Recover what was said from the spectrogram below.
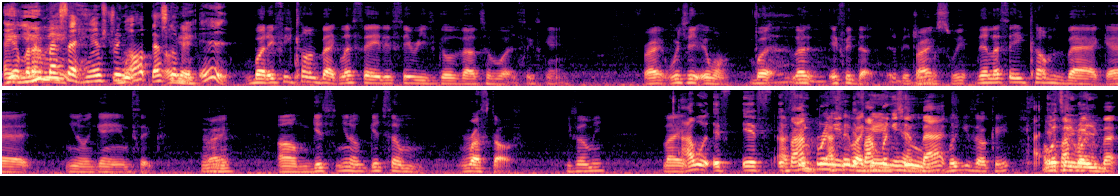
And Yeah, but you I mess mean, that hamstring w- up, that's gonna be it. But if he comes back, let's say this series goes out to what six games, right? Which it, it won't. But let, if it does, It'll be a right? German sweep. Then let's say he comes back at you know in game 6 Mm-hmm. right? Um, gets you know get some rust off. You feel me? Like I would if if if I I'm think- bringing if I'm bringing two, him back, Boogie's okay. if gonna I'm you bringing him back,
